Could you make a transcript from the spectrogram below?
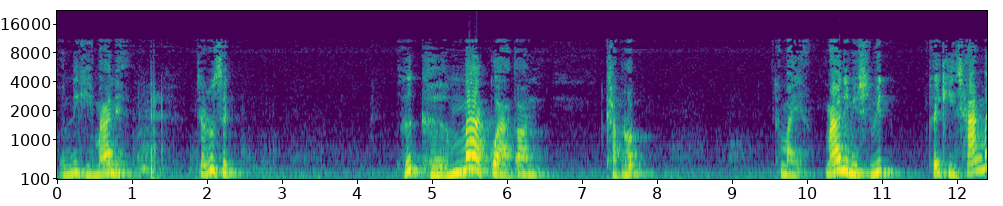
คนที่ขี่ม้าเนี่ย จะรู้สึกฮึกเหิมมากกว่าตอนขับรถทำไมอะม้านี่มีชีวิต เคยขี่ช้างไหม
